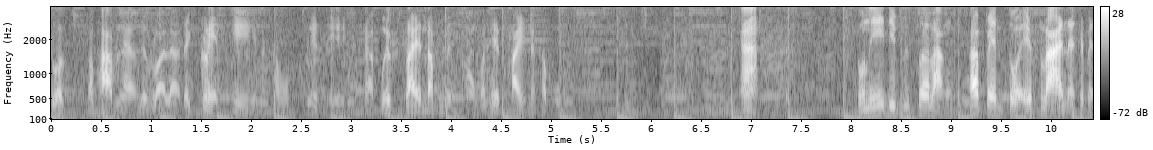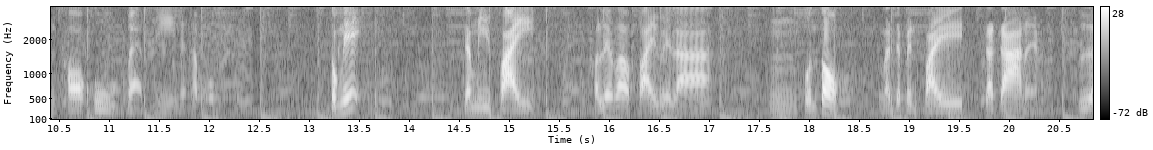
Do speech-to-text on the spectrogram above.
ตรวจสภาพแล้วเรียบร้อยแล้วได้เกรด A นะครับผมเกรด A จากเว็บไซต์อันดับหนึ่งของประเทศไทยนะครับผมอะตรงนี้ดิฟฟิวเซอร์หลัง ถ้าเป็นตัว S line เนี่ยจะเป็นท่อคู่แบบนี้นะครับผม ตรงนี้จะมีไฟ เขาเรียกว่าไฟเวลาฝนตก มันจะเป็นไฟจ้าๆหน่อยเพื่อ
